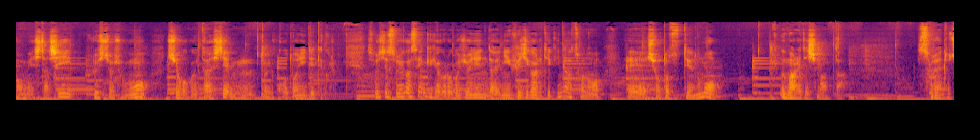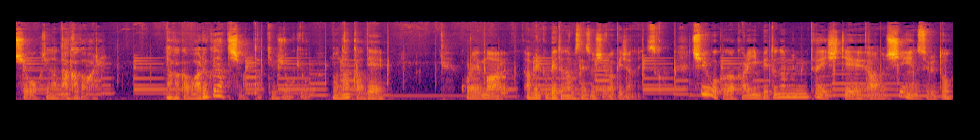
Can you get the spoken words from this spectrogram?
表明したしフルシチョフも中国に対してうんという行動に出てくる。そしてそれが1960年代にフィジカル的なその、えー、衝突っていうのも生まれてしまった。ソ連と中国というのは仲が悪い。仲が悪くなってしまったっていう状況の中でこれまあアメリカベトナム戦争してるわけじゃないですか。中国が仮にベトナムに対してあの支援すると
